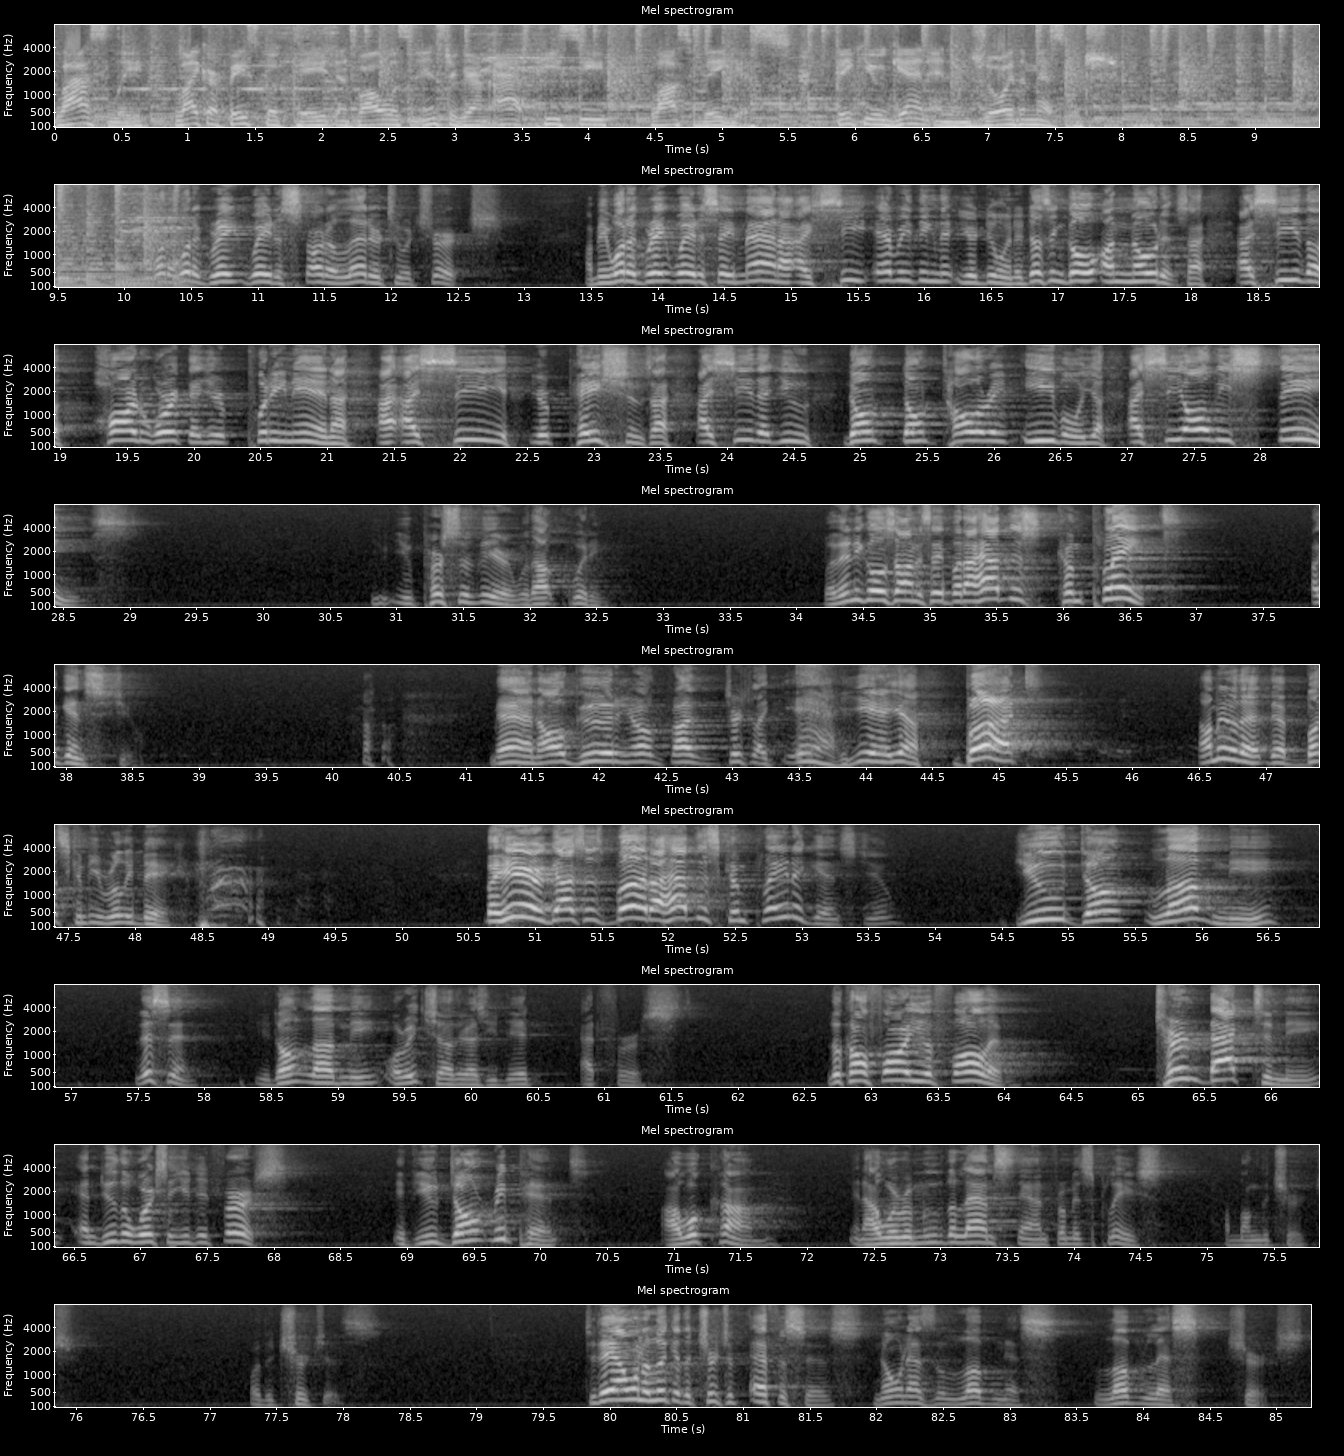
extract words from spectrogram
Lastly, like our Facebook page and follow us on Instagram at PC Las Vegas. Thank you again and enjoy the message. What a, what a great way to start a letter to a church. I mean, what a great way to say, man, I, I, see everything that you're doing. It doesn't go unnoticed. I, I see the hard work that you're putting in. I, I, I see your patience. I, I see that you don't, don't tolerate evil. You, I see all these things. You, you persevere without quitting. But then he goes on to say, But I have this complaint against you man, all good, and you're all the church like, yeah, yeah, yeah. But I mean that, that butts can be really big. but here, God says, but I have this complaint against you. You don't love me. Listen, you don't love me or each other as you did at first. Look how far you have fallen. Turn back to me and do the works that you did first. If you don't repent, I will come and I will remove the lampstand from its place among the church or the churches. Today I want to look at the church of Ephesus, known as the loveless, loveless church.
